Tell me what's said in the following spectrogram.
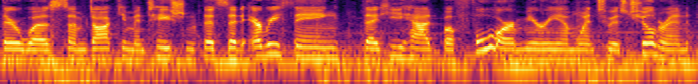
There was some documentation that said everything that he had before Miriam went to his children,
